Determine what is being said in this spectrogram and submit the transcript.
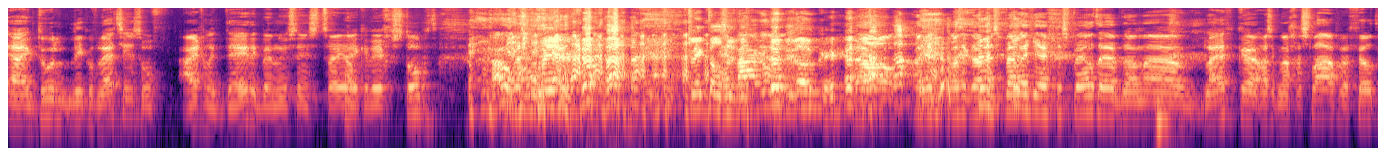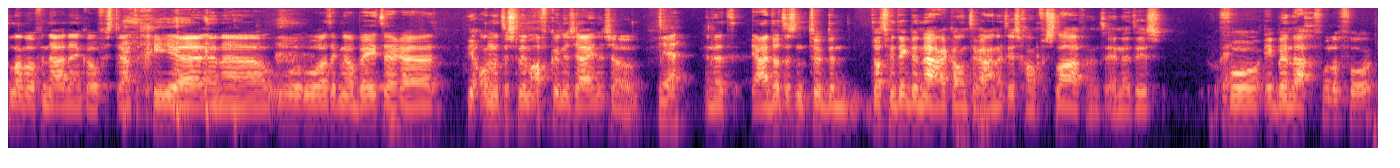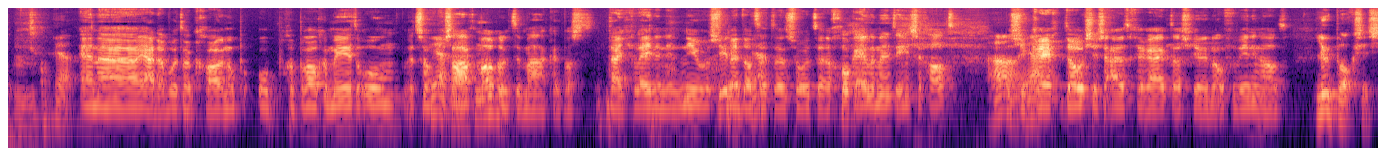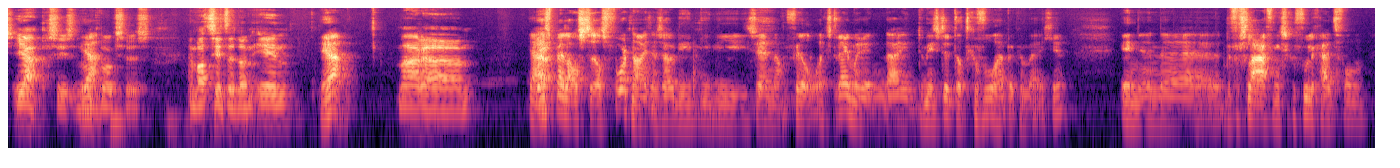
ja, ik doe League of Legends, of eigenlijk deed. Ik ben nu sinds twee Oh. weken weer gestopt. Oh, Alweer. Klinkt als En een roker. Nou, als ik, als ik dan een spelletje gespeeld heb, dan eh, blijf ik, eh, als ik dan ga slapen, veel te lang over nadenken over strategieën. en eh, hoe, hoe had ik nou beter eh, die ander te slim af kunnen zijn en zo. Ja. En dat, ja, dat is natuurlijk, de, dat vind ik de nare kant eraan. Het is gewoon verslavend. En het is, Voor, ik ben daar gevoelig voor. Ja. En eh, ja, daar wordt ook gewoon op, op geprogrammeerd om het zo Ja. verslavend mogelijk te maken. Het was een tijdje geleden in het nieuws Tuurlijk, met dat het een soort eh, gokelement in zich had. Ah, dus je kreeg doosjes uitgereikt als je een overwinning had. Lootboxes. Ja, precies, lootboxes. En wat zit er dan in? Ja. Maar eh, Ja, Ja. en spellen als, als Fortnite en zo, die, die, die zijn nog veel extremer in. daarin. Tenminste, dat gevoel heb ik een beetje. In, in de verslavingsgevoeligheid van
